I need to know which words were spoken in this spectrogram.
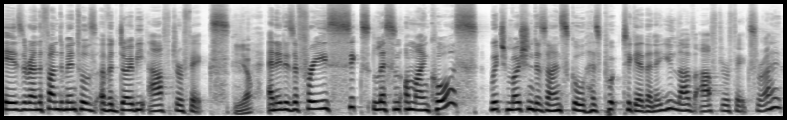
is around the fundamentals of Adobe After Effects. Yep. And it is a free six lesson online course which Motion Design School has put together. Now, you love After Effects, right?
